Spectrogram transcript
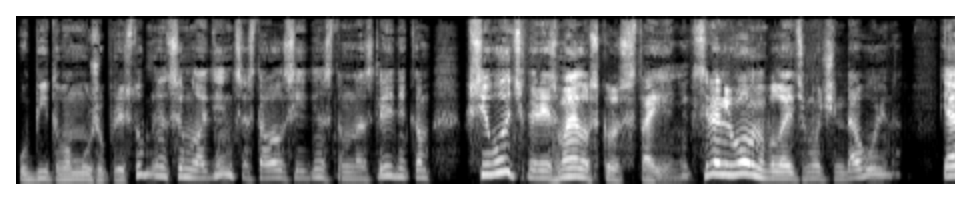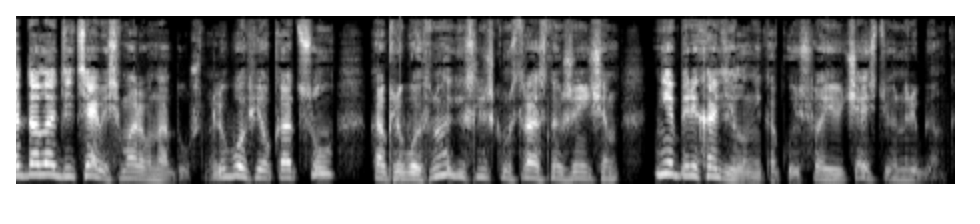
убитого мужа преступницы, младенец оставался единственным наследником всего теперь измайловского состояния. Катерина Львовна была этим очень довольна и отдала дитя весьма равнодушно. Любовь ее к отцу, как любовь многих слишком страстных женщин, не переходила никакой своей частью на ребенка.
